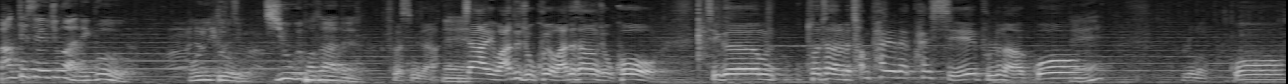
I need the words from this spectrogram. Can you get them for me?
빵태 세일중은 아니고 오늘 또 지옥을 벗어나는 그렇습니다. 네. 자, 이 ward 좋고요. ward 상황 좋고 지금 도차 달면 1880 blue 나왔고 네 blue 먹고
